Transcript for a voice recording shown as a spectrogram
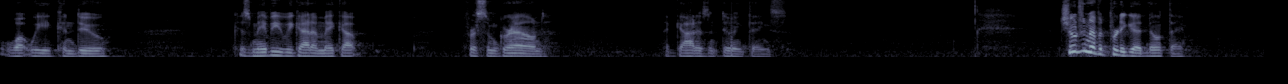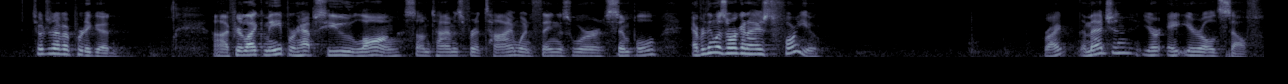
what we can do. Because maybe we got to make up for some ground that God isn't doing things. Children have it pretty good, don't they? Children have it pretty good. Uh, if you're like me, perhaps you long sometimes for a time when things were simple. Everything was organized for you. Right? Imagine your eight-year-old self,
